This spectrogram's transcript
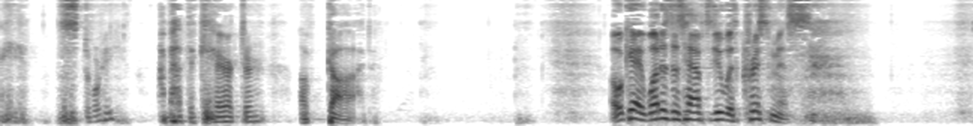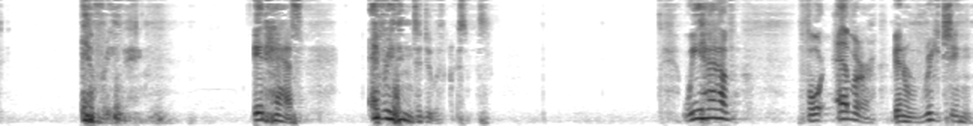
a story about the character of God. Okay, what does this have to do with Christmas? Everything. It has everything to do with Christmas. We have forever been reaching,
